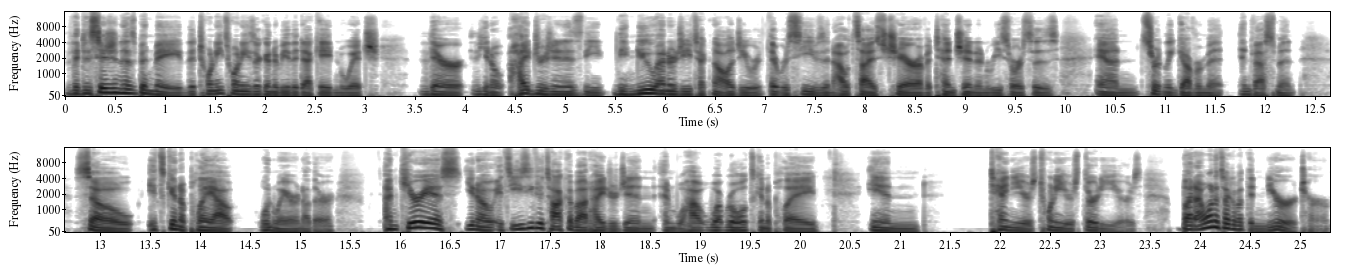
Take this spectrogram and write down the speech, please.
the decision has been made. The 2020s are going to be the decade in which there you know hydrogen is the the new energy technology that receives an outsized share of attention and resources and certainly government investment. So it's going to play out one way or another. I'm curious you know it's easy to talk about hydrogen and how what role it's going to play in 10 years 20 years 30 years but i want to talk about the nearer term.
